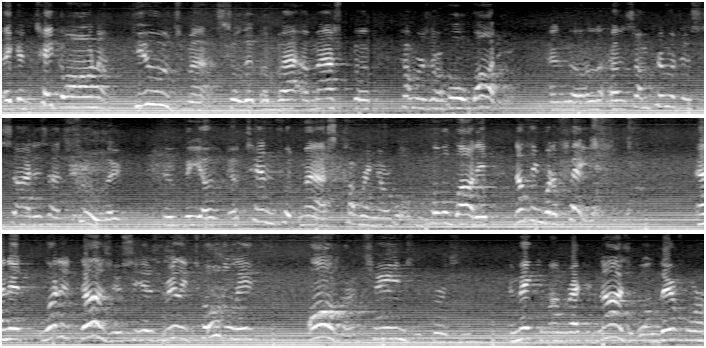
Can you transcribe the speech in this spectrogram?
They can take on a huge mask so that the a mask covers their whole body. And uh, some primitive societies, that's true. They, it would be a, a 10-foot mask covering their whole, whole body, nothing but a face. And it, what it does, you see, is really totally alter change the person and make them unrecognizable and therefore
